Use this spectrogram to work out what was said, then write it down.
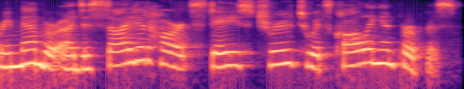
Remember, a decided heart stays true to its calling and purpose.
